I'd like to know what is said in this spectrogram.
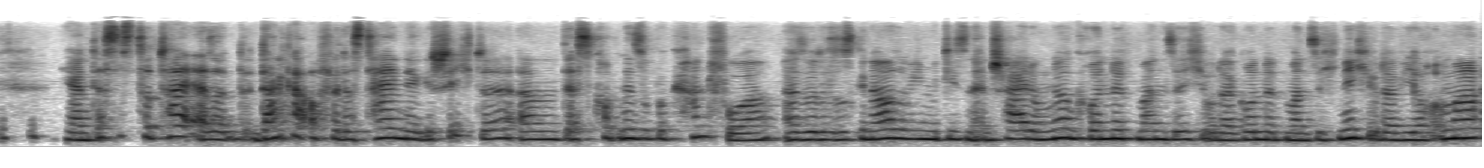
Ja, und das ist total, also danke auch für das Teilen der Geschichte. Ähm, das kommt mir so bekannt vor. Also das ist genauso wie mit diesen Entscheidungen, ne? gründet man sich oder gründet man sich nicht oder wie auch immer.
